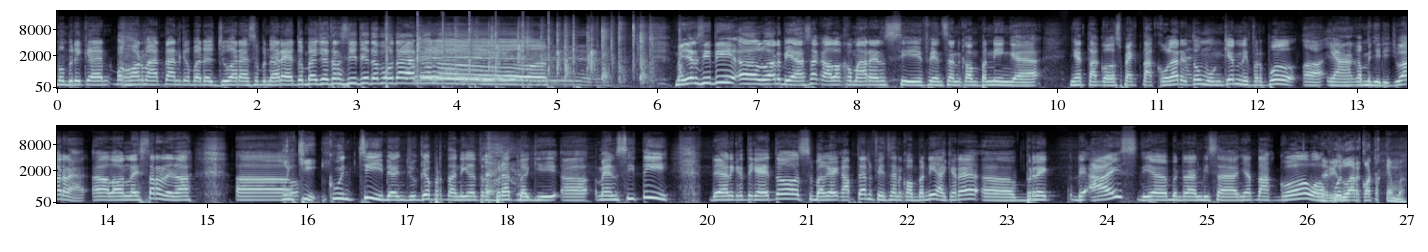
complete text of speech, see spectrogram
memberikan penghormatan kepada juara sebenarnya itu Manchester City tepuk tangan dulu. Manchester City eh, luar biasa kalau kemarin si Vincent Company nggak nyetak gol spektakuler itu mungkin Liverpool eh, yang akan menjadi juara. Eh, lawan Leicester adalah eh, Kunci. kunci dan juga pertandingan terberat bagi eh, Man City. Dan ketika itu sebagai kapten Vincent Company akhirnya eh, break the ice, dia beneran bisa nyetak gol walaupun Dari luar kotak ya, Mbak?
